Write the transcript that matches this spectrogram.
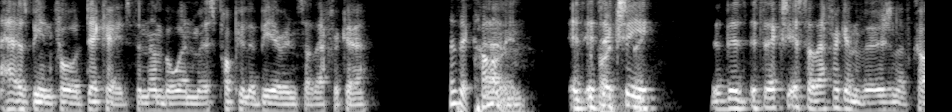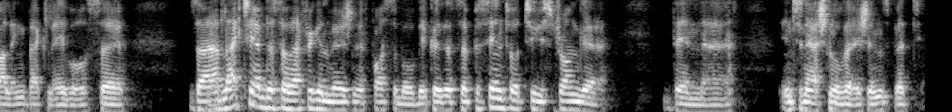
has been for decades the number one most popular beer in South Africa. is it Carlin? Um, it, it's actually there's, it's actually a South African version of Carling Black Label. So, so I'd like to have the South African version if possible because it's a percent or two stronger than uh, international versions, but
